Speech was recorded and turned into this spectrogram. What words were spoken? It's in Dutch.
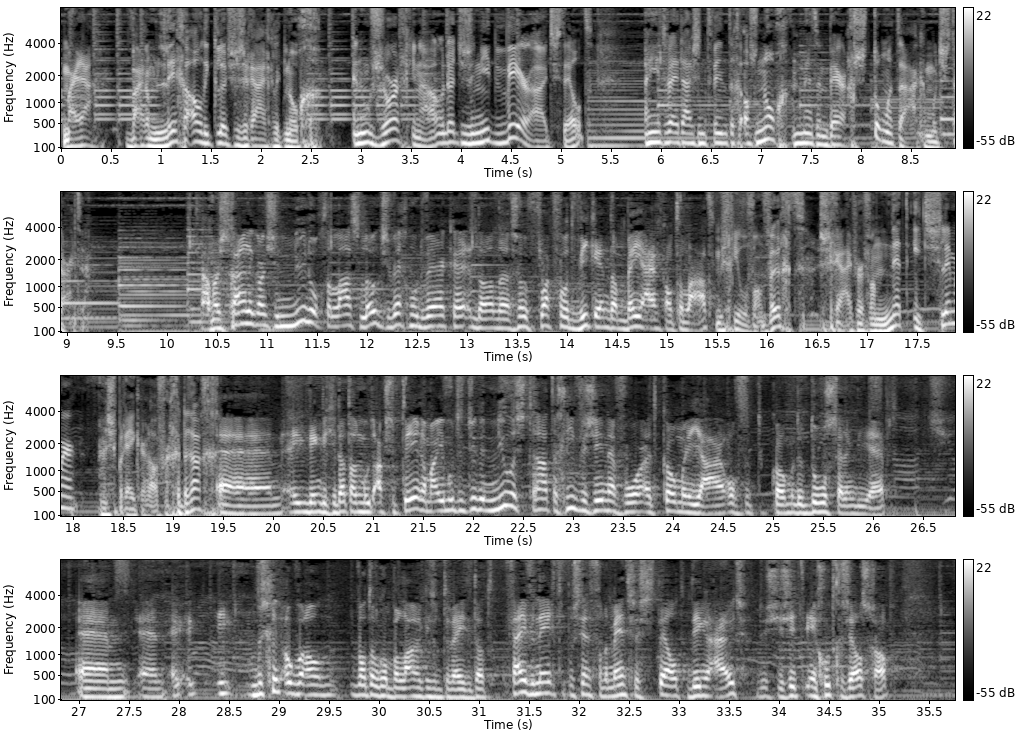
Maar ja, waarom liggen al die klusjes er eigenlijk nog? En hoe zorg je nou dat je ze niet weer uitstelt en je 2020 alsnog met een berg stomme taken moet starten? Nou, waarschijnlijk als je nu nog de laatste logisch weg moet werken, dan uh, zo vlak voor het weekend, dan ben je eigenlijk al te laat. Michiel van Vught, schrijver van Net iets slimmer, een spreker over gedrag. Uh, ik denk dat je dat dan moet accepteren, maar je moet natuurlijk een nieuwe strategie verzinnen voor het komende jaar of de komende doelstelling die je hebt. En, en ik, misschien ook wel wat ook wel belangrijk is om te weten dat 95% van de mensen stelt dingen uit. Dus je zit in goed gezelschap.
